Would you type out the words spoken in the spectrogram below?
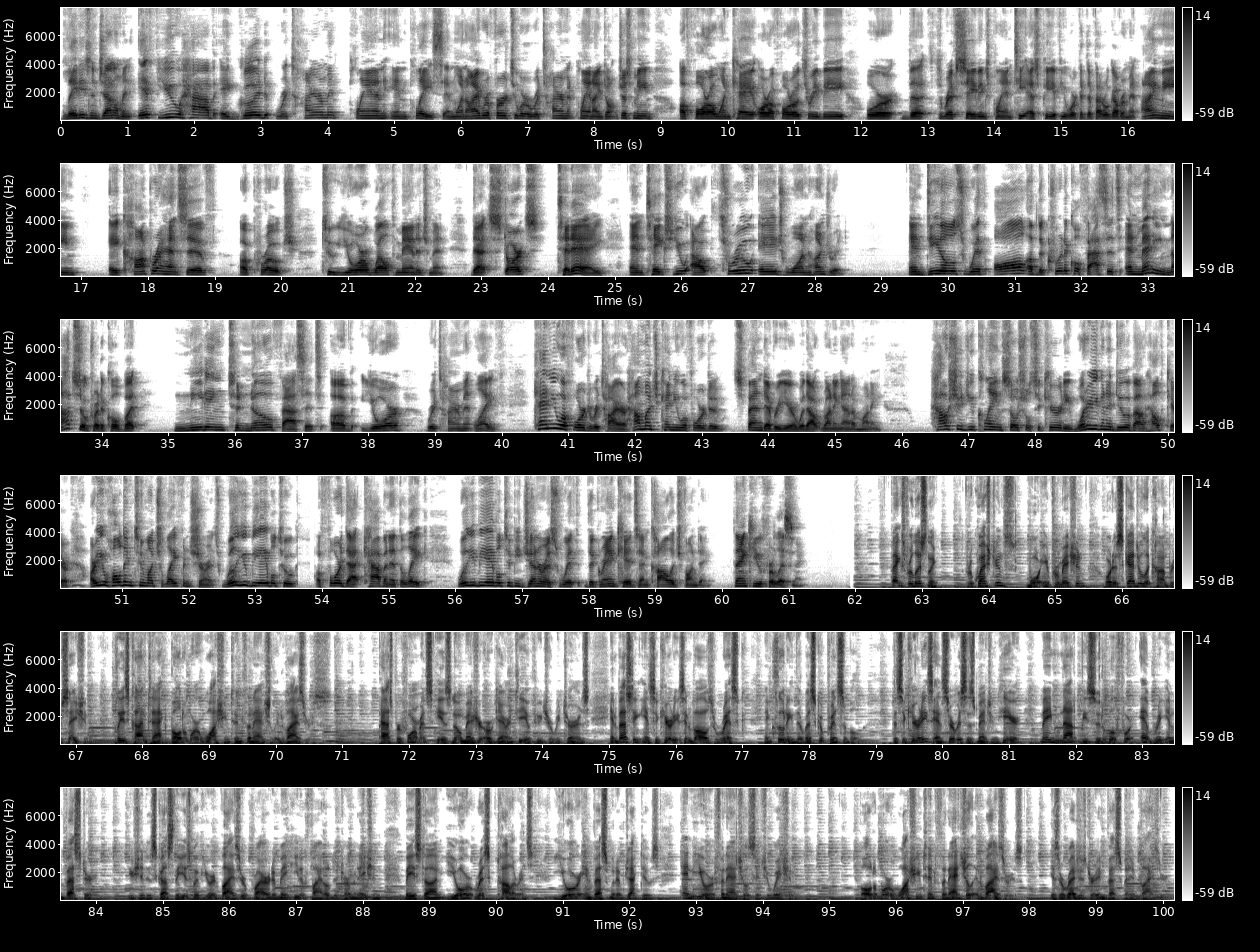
Ladies and gentlemen, if you have a good retirement plan in place, and when I refer to a retirement plan, I don't just mean a 401k or a 403b or the thrift savings plan, TSP, if you work at the federal government. I mean a comprehensive approach to your wealth management that starts today and takes you out through age 100 and deals with all of the critical facets and many not so critical, but needing to know facets of your retirement life. Can you afford to retire? How much can you afford to spend every year without running out of money? How should you claim Social Security? What are you going to do about health care? Are you holding too much life insurance? Will you be able to afford that cabin at the lake? Will you be able to be generous with the grandkids and college funding? Thank you for listening. Thanks for listening. For questions, more information, or to schedule a conversation, please contact Baltimore Washington Financial Advisors. Past performance is no measure or guarantee of future returns. Investing in securities involves risk, including the risk of principal. The securities and services mentioned here may not be suitable for every investor. You should discuss these with your advisor prior to making a final determination based on your risk tolerance, your investment objectives, and your financial situation. Baltimore Washington Financial Advisors is a registered investment advisor.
